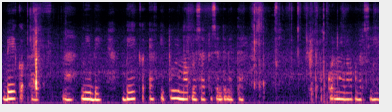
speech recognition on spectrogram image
B ke F. Nah ini B. B ke F itu 51 cm kurang menggunakan penggaris ini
